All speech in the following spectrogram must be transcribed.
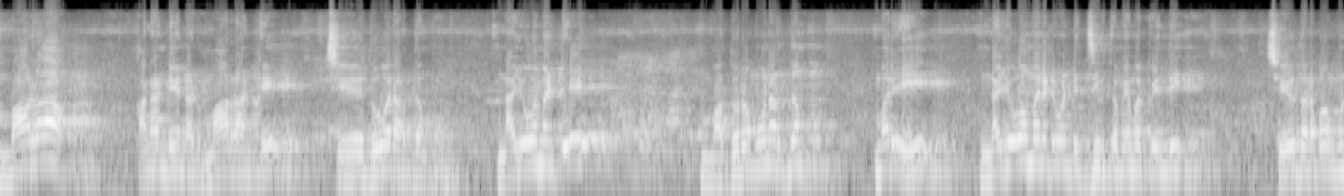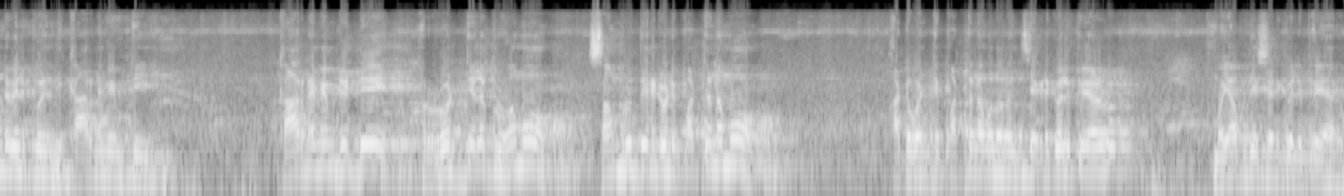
మారా అనండి అన్నాడు. మారా అంటే చేదు అని అర్థం. నయోమి అంటే మధురము అని అర్థం. మరి నయోమైనటువంటి అనేటువంటి జీవితం ఏమైపోయింది? చేదు అనుభవం గుండా వెళ్ళిపోయింది. కారణం ఏమిటి? కారణం ఏమిటంటే రొట్టెల గృహము సమృద్ధి అయినటువంటి పట్టణము అటువంటి పట్టణముల నుంచి ఎక్కడికి వెళ్ళిపోయారు మొయాబు దేశానికి వెళ్ళిపోయారు.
